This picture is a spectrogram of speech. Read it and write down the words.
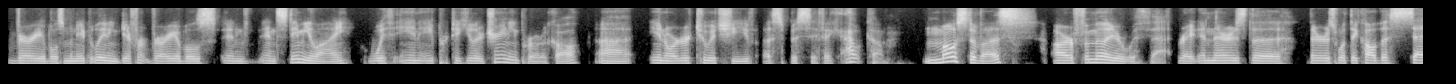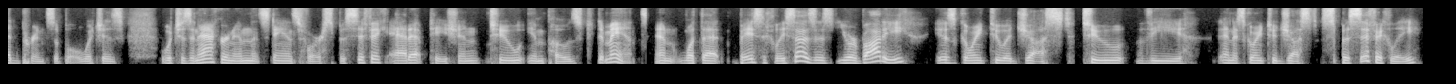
variables, manipulating different variables and, and stimuli within a particular training protocol uh, in order to achieve a specific outcome. Most of us are familiar with that, right? And there's the there's what they call the SAID principle, which is which is an acronym that stands for specific adaptation to imposed demands. And what that basically says is your body is going to adjust to the and it's going to adjust specifically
